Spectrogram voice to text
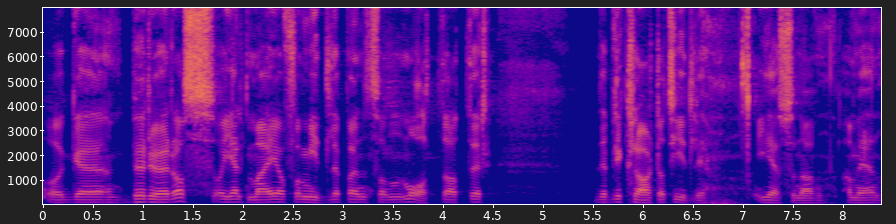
og berør berøre oss og hjelp meg å formidle på en sånn måte at det blir klart og tydelig. I Jesu navn. Amen.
